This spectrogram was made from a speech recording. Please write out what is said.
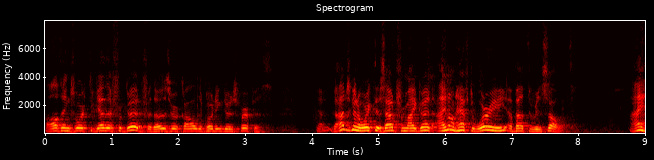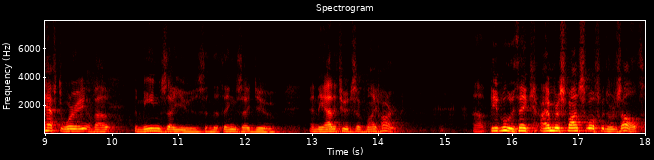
all things work together for good for those who are called according to his purpose. God's going to work this out for my good. I don't have to worry about the result. I have to worry about the means I use and the things I do and the attitudes of my heart. Uh, people who think I'm responsible for the result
